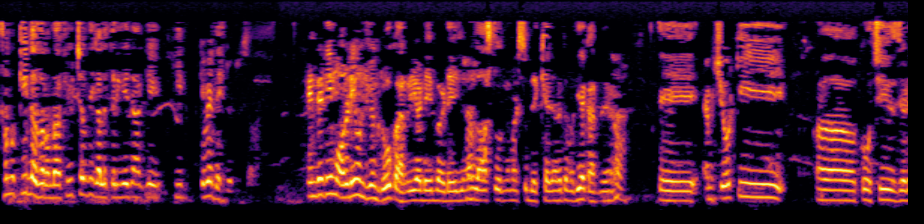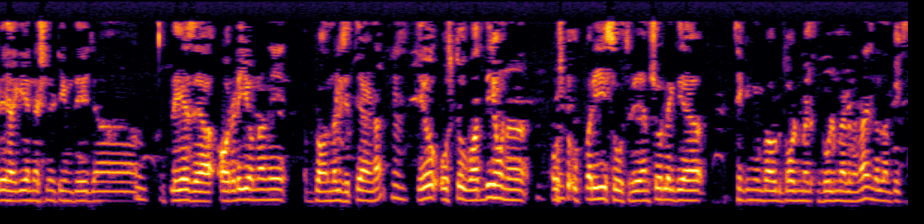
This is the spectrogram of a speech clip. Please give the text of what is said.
ਤੁਹਾਨੂੰ ਕੀ ਨਜ਼ਰ ਆਉਂਦਾ? ਫਿਊਚਰ ਦੀ ਗੱਲ ਕਰੀਏ ਜਾਂ ਕਿ ਕਿਵੇਂ ਦੇਖਦੇ ਹੋ ਤੁਸੀਂ ਸਾਰਾ? ਇੰਡੀਆ ਟੀਮ ਆਲਰੇਡੀ ਹੁਣ ਜਿਵੇਂ ਗਰੋ ਕਰ ਰਹੀ ਹੈ ਡੇ ਬਾਈ ਡੇ ਜਿਵੇਂ ਲਾਸਟ ਟੂਰਨਾਮੈਂਟਸ ਤੋਂ ਦੇਖਿਆ ਜਾਵੇ ਤਾਂ ਵਧੀਆ ਕਰ ਰਹੇ ਹਨ ਤੇ ਆਮ ਸ਼ੋਰ ਕਿ ਕੋਚਿਸ ਜਿਹੜੇ ਹੈਗੇ ਨੈਸ਼ਨਲ ਟੀਮ ਦੇ ਜਾਂ ਪਲੇਅਰਸ ਆ ਆਲਰੇਡੀ ਉਹਨਾਂ ਨੇ ਬ੍ਰੌਂਜ਼ ਮੈਡਲ ਜਿੱਤਿਆ ਹੈ ਨਾ। ਤੇ ਉਹ ਉਸ ਤੋਂ ਵੱਧ ਹੀ ਹੁਣ ਉਸ ਤੋਂ ਉੱਪਰ ਹੀ ਸੋਚ ਰਹੇ ਆਮ ਸ਼ੋਰ ਲਾਈਕ ਦੇ ਆ thinking about gold medal gold medal ਨਾ ਇਨ 올림픽ਸ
